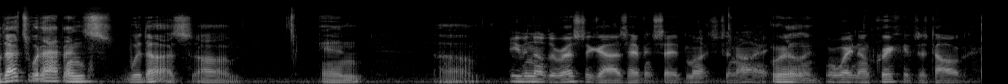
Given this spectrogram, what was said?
that's what happens with us. Um, and um, Even though the rest of the guys haven't said much tonight, really, we're waiting on Cricket to talk.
